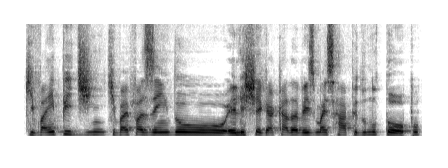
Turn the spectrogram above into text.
que vai impedindo, que vai fazendo ele chegar cada vez mais rápido no topo.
